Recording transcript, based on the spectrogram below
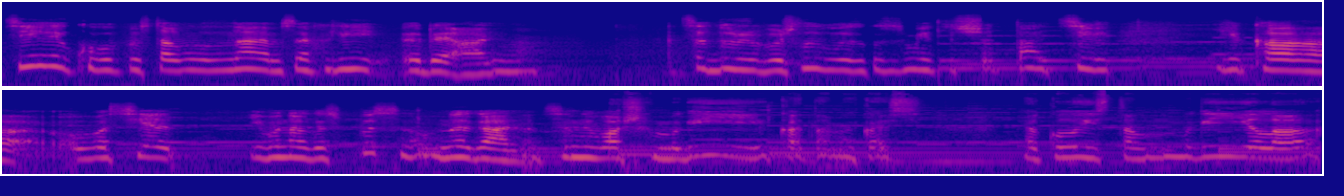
ціль, яку ви поставили, вона взагалі реальна. Це дуже важливо зрозуміти, що та ціль, яка у вас є, і вона розписана, вона реальна. Це не ваша мрія, яка там якась я колись там мріяла,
